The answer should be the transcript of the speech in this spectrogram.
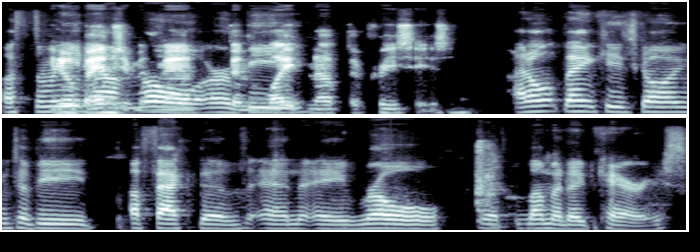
a You three know, down roll man, or been be. lighting up the preseason. I don't think he's going to be effective in a role with limited carries.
